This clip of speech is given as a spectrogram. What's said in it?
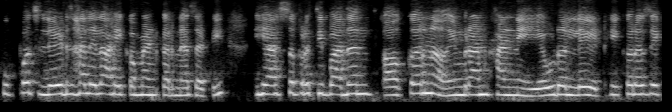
खूपच लेट झालेलं आहे कमेंट करण्यासाठी. हे असं प्रतिपादन करणं इम्रान खानने एवढं लेट हे खरंच एक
